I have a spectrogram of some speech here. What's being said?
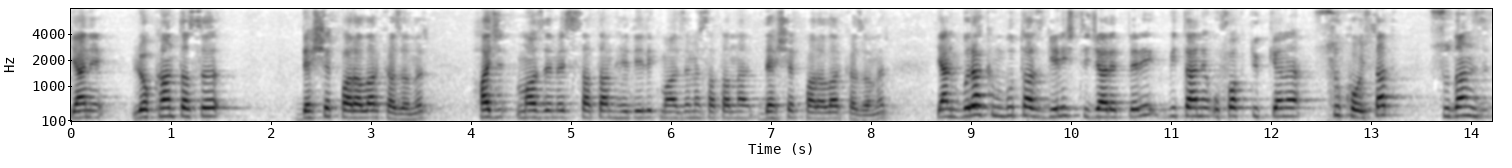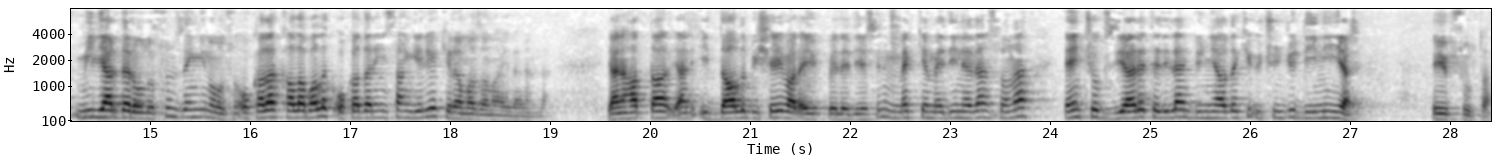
Yani lokantası dehşet paralar kazanır. Hac malzemesi satan, hediyelik malzeme satanlar dehşet paralar kazanır. Yani bırakın bu tarz geniş ticaretleri bir tane ufak dükkana su koysat, sudan milyarder olursun, zengin olursun. O kadar kalabalık, o kadar insan geliyor ki Ramazan aylarında. Yani hatta yani iddialı bir şey var Eyüp Belediyesi'nin. Mekke Medine'den sonra en çok ziyaret edilen dünyadaki üçüncü dini yer Eyüp Sultan.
